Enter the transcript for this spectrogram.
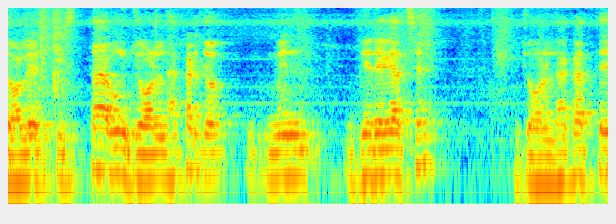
জলের তিস্তা এবং জল ঢাকার মেন বেড়ে গেছে। জল ঢাকাতে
